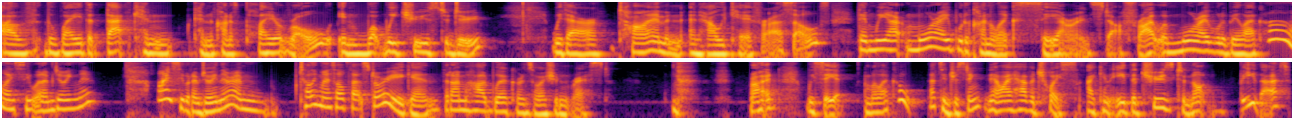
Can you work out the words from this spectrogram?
of the way that that can, can kind of play a role in what we choose to do with our time and, and how we care for ourselves, then we are more able to kind of like see our own stuff, right? We're more able to be like, oh, I see what I'm doing there. I see what I'm doing there. I'm telling myself that story again that I'm a hard worker and so I shouldn't rest. right? We see it and we're like, oh, that's interesting. Now I have a choice. I can either choose to not be that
